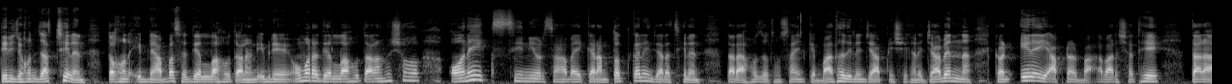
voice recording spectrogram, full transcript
তিনি যখন যাচ্ছিলেন, তখন ইবনে আব্বাস রদি আল্লাহ তালাহন ইবনে ওমর রদি আল্লাহ তালাহন সহ অনেক সিনিয়র সাহাবাই কারাম তৎকালীন যারা ছিলেন, তারা হজরত হোসাইনকে বাধা দিলেন যে আপনি সেখানে যাবেন না, কারণ এরাই আপনার বাবার সাথে তারা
